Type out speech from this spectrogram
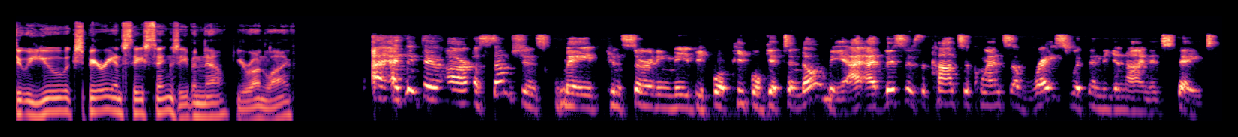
Do you experience these things even now? You're on live? I, I, think there are assumptions made concerning me before people get to know me. I, I, this is the consequence of race within the United States,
